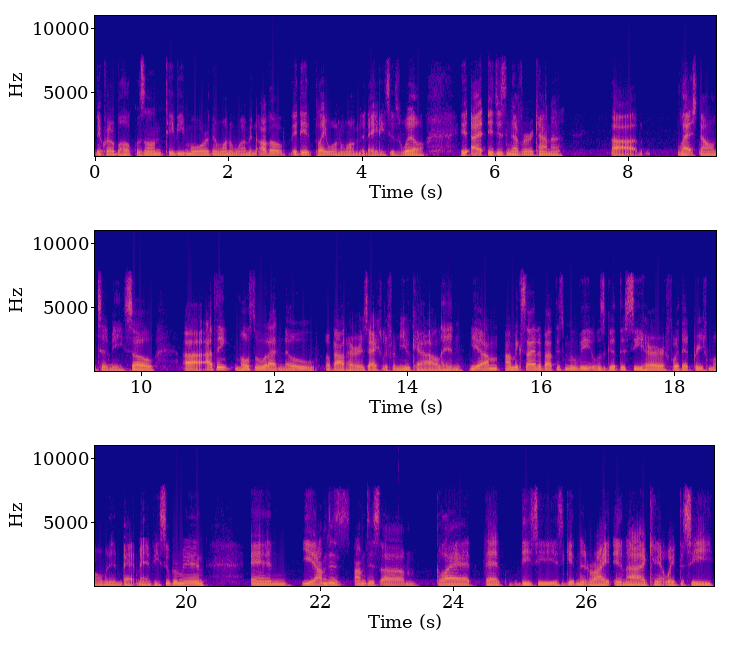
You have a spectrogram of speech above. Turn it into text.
the Incredible Hulk was on TV more than Wonder Woman. Although they did play Wonder Woman in the eighties as well, it I, it just never kind of uh, latched on to me. So uh, I think most of what I know about her is actually from you, Cal. And yeah, I'm I'm excited about this movie. It was good to see her for that brief moment in Batman v Superman. And yeah, I'm just I'm just um glad that DC is getting it right, and I can't wait to see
